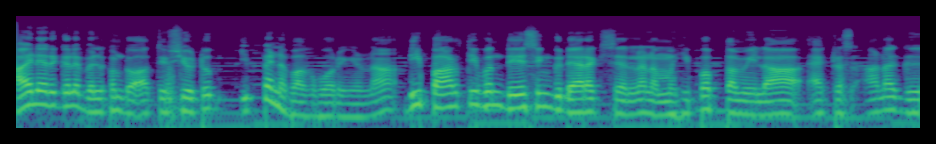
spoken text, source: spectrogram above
Hi welcome to Aarthiv's YouTube இப்போ என்ன பார்க்க போறீங்கன்னா டி பார்த்திபன் தேசிங் டைரக்ஷன்ல நம்ம Hiphop Tamizha actress Anagha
